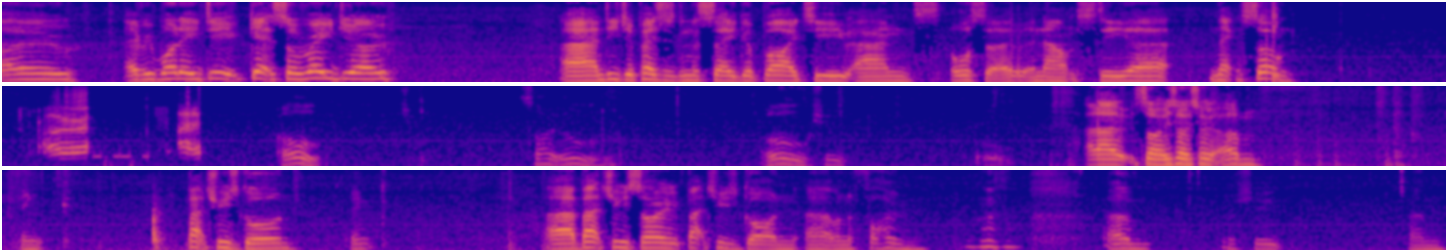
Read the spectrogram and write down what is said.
Hello, everybody. D- Gets on radio, and DJ Pez is going to say goodbye to you and also announce the uh, next song. Alright. I, Oh, sorry. Oh, oh shoot. Hello. Sorry. Sorry. Sorry. Um, I think battery's gone. I think. Uh, battery. Sorry, battery's gone uh, on the phone. um, oh shoot. Um,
